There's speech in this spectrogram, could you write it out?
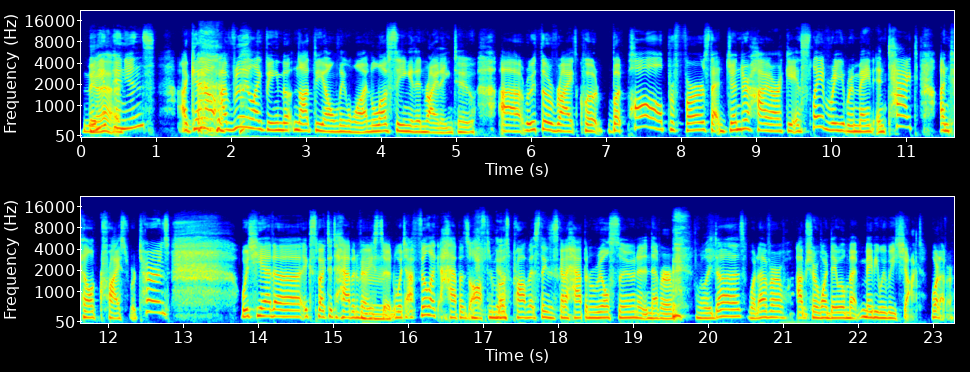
many yeah. opinions. Again, I, really like being the, not the only one. Love seeing it in writing too. Uh, Ruether writes, "quote But Paul prefers that gender hierarchy and slavery remain intact until Christ returns." Which he had uh, expected to happen very mm. soon, which I feel like happens often. Yeah. Most prophets think it's going to happen real soon, and it never really does. Whatever. I'm sure one day we'll maybe we'll be shocked. Whatever.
